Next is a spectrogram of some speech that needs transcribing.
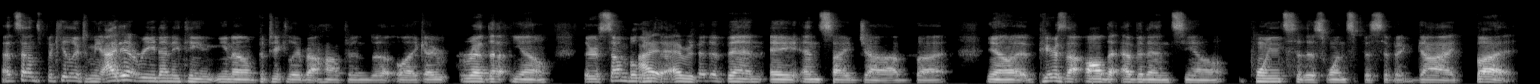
That sounds peculiar to me. I didn't read anything, you know, particular about Hauptmann. uh, Like I read that, you know, there's some belief I- that every- it could have been a inside job, but you know, it appears that all the evidence, you know, points to this one specific guy, but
